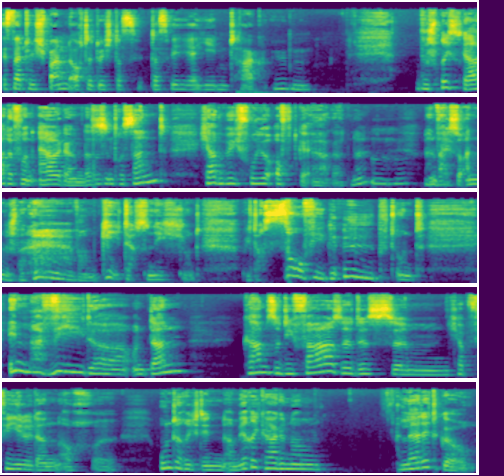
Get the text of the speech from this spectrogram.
ist natürlich spannend, auch dadurch, dass, dass wir ja jeden Tag üben. Du sprichst gerade von Ärgern. Das ist interessant. Ich habe mich früher oft geärgert. Ne? Mhm. Dann war ich so angespannt. Warum geht das nicht? Und habe ich doch so viel geübt und immer wieder. Und dann kam so die Phase des, ähm, ich habe viel dann auch äh, Unterricht in Amerika genommen. Let it go.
